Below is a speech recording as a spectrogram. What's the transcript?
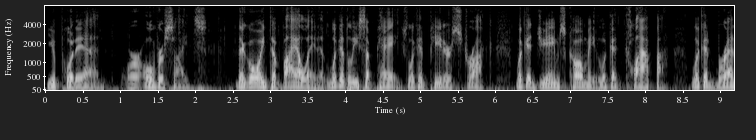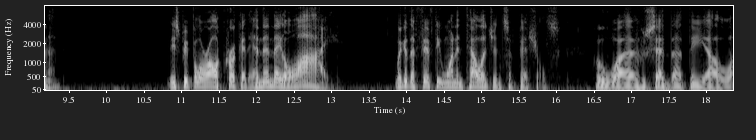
you put in or oversights, they're going to violate it. Look at Lisa Page. Look at Peter Strzok. Look at James Comey. Look at Clapper. Look at Brennan. These people are all crooked, and then they lie. Look at the 51 intelligence officials who uh, who said that the uh,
